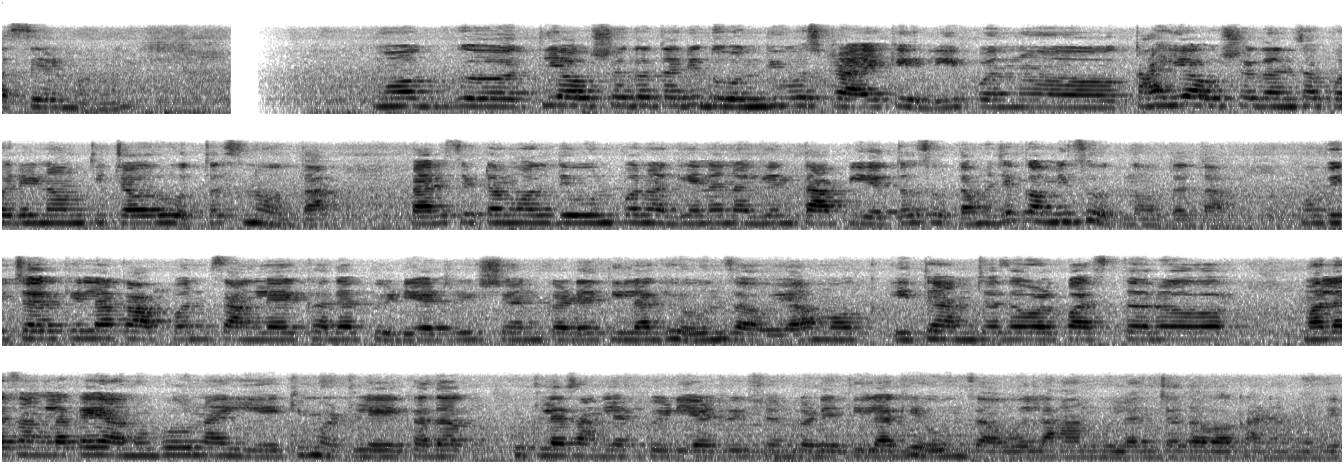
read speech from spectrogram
असेल म्हणून. मग ती औषधं तरी दोन दिवस ट्राय केली पण काही औषधांचा परिणाम तिच्यावर होतच नव्हता. पॅरासिटामॉल देऊन पण अगेन अँड अगेन ताप येतच होता. म्हणजे कमीच होत नव्हता ताप. मग विचार केला का आपण चांगल्या एखाद्या पिडियाट्रिशियनकडे तिला घेऊन जाऊया. मग इथे आमच्या जवळपास तर मला चांगला काही अनुभव नाही आहे की म्हटले एखादा कुठल्या चांगल्या पिडियाट्रिशियनकडे तिला घेऊन जावं लहान मुलांच्या दवाखान्यामध्ये.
